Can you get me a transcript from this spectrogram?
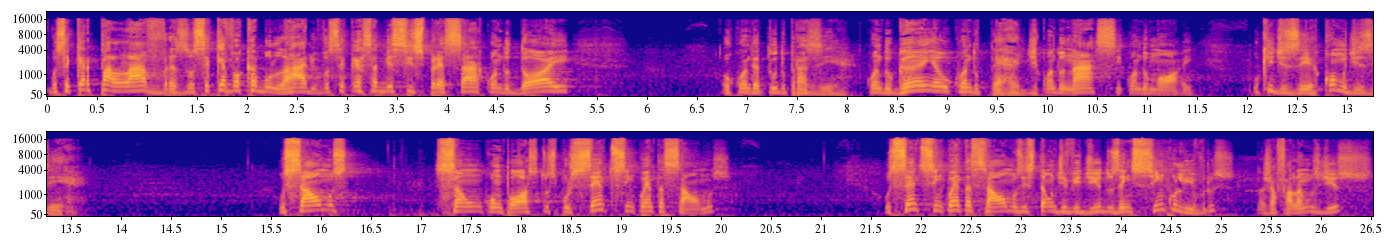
Você quer palavras, você quer vocabulário, você quer saber se expressar quando dói ou quando é tudo prazer, quando ganha ou quando perde, quando nasce, quando morre. O que dizer, como dizer? Os salmos são compostos por 150 salmos. Os 150 salmos estão divididos em cinco livros, nós já falamos disso.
